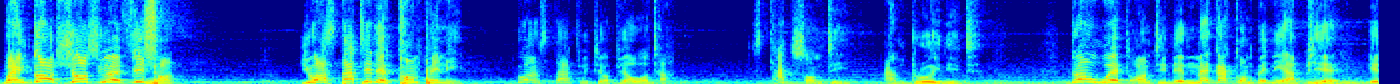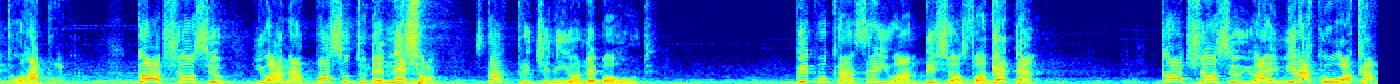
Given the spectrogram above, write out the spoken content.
When God shows you a vision, you are starting a company. Go and start with your pure water. Start something and grow in it. Don't wait until the mega company appear. It will happen. God shows you you are an apostle to the nation. Start preaching in your neighborhood. People can say you are ambitious. Forget them. God shows you you are a miracle worker.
